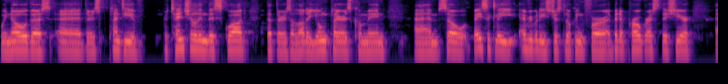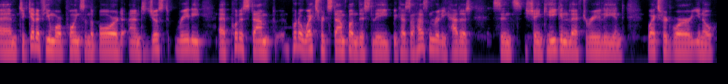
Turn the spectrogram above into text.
We know that uh, there's plenty of potential in this squad, that there's a lot of young players come in. Um, so basically, everybody's just looking for a bit of progress this year um, to get a few more points on the board and to just really uh, put a stamp, put a Wexford stamp on this league because it hasn't really had it since Shane Keegan left, really. And Wexford were, you know,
